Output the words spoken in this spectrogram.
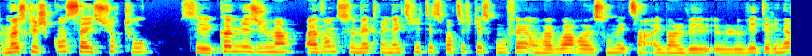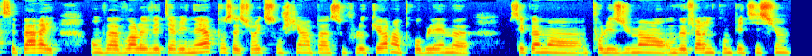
Moi, ce que je conseille surtout, c'est comme les humains, avant de se mettre à une activité sportive, qu'est-ce qu'on fait? On va voir euh, son médecin. Et eh ben le, le vétérinaire, c'est pareil. On va voir le vétérinaire pour s'assurer que son chien n'a pas un souffle au cœur, un problème c'est comme pour les humains, on veut faire une compétition,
